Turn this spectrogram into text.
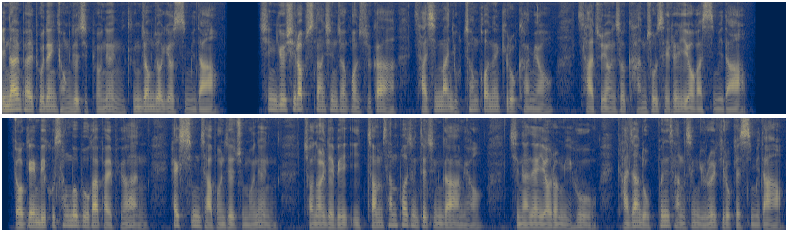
이날 발표된 경제 지표는 긍정적이었습니다. 신규 실업수당 신청 건수가 40만 6천 건을 기록하며 4주 연속 감소세를 이어갔습니다. 여기에 미국 상무부가 발표한 핵심 자본재 주문은 전월 대비 2.3% 증가하며 지난해 여름 이후 가장 높은 상승률을 기록했습니다.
